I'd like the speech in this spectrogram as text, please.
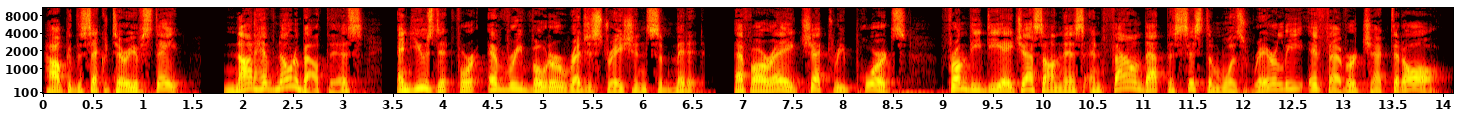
How could the Secretary of State not have known about this and used it for every voter registration submitted. FRA checked reports from the DHS on this and found that the system was rarely, if ever, checked at all.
